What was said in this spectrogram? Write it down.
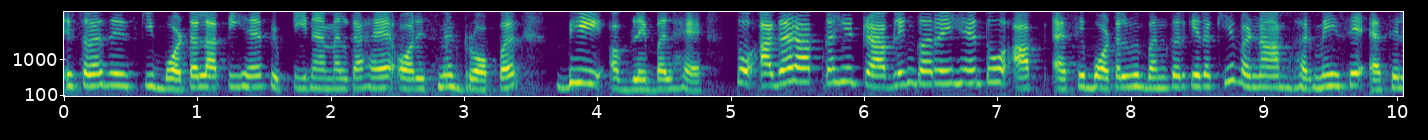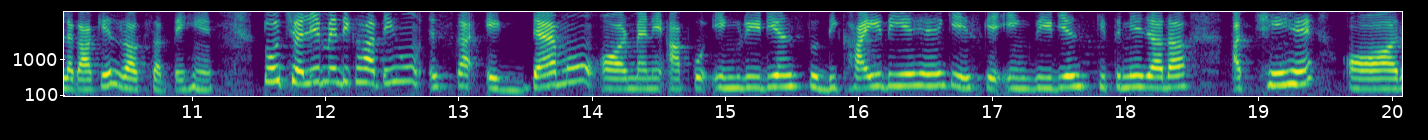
इस तरह से इसकी बॉटल आती है 15 एम का है और इसमें ड्रॉपर भी अवेलेबल है। तो अगर आप कहीं ट्रैवलिंग कर रहे हैं तो आप ऐसे बॉटल में बंद करके रखिए, वरना आप घर में इसे ऐसे लगा के रख सकते हैं। तो चलिए मैं दिखाती हूँ इसका एक डेमो और मैंने आपको इंग्रेडिएंट्स तो दिखाई दिए हैं कि इसके इंग्रेडिएंट्स कितने ज़्यादा अच्छे हैं और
